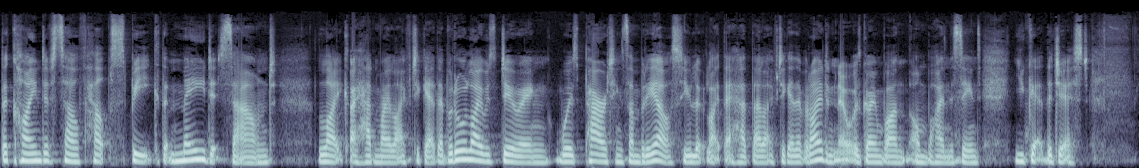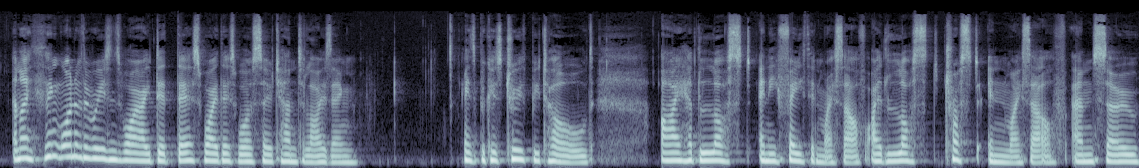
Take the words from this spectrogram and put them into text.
the kind of self help speak that made it sound like I had my life together. But all I was doing was parroting somebody else who looked like they had their life together, but I didn't know what was going on, on behind the scenes. You get the gist. And I think one of the reasons why I did this, why this was so tantalizing, is because, truth be told, I had lost any faith in myself. I'd lost trust in myself. And so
